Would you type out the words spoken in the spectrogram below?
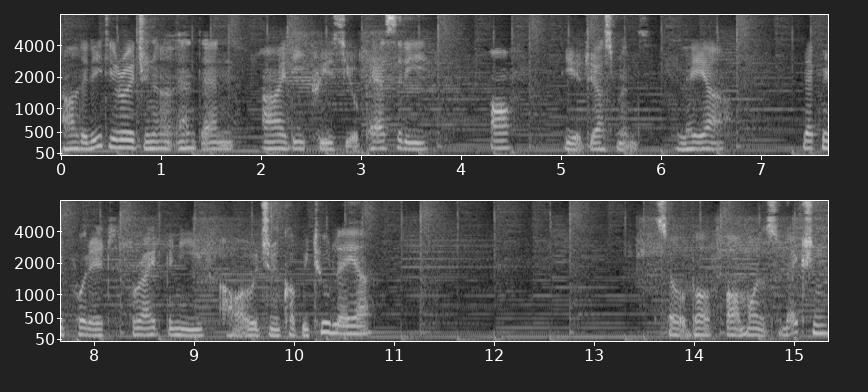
I'll delete the original and then I decrease the opacity of the adjustment layer. Let me put it right beneath our original copy 2 layer. So above our model selection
